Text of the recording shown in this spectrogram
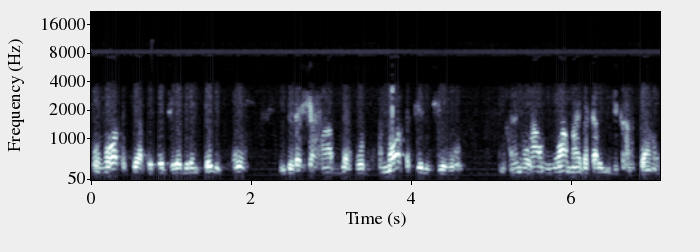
por nota que a pessoa tirou durante de acordo com a nota que ele tirou. Não há, não há mais aquela indicação.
